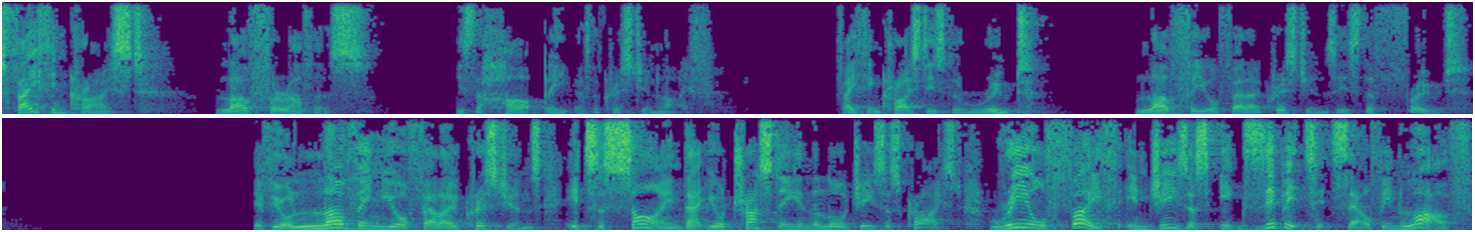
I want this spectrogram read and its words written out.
faith in Christ, love for others, is the heartbeat of the Christian life. Faith in Christ is the root, love for your fellow Christians is the fruit. If you're loving your fellow Christians, it's a sign that you're trusting in the Lord Jesus Christ. Real faith in Jesus exhibits itself in love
